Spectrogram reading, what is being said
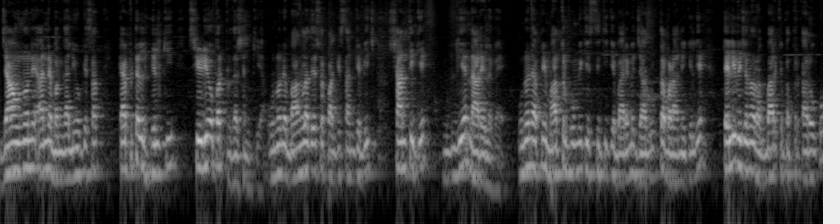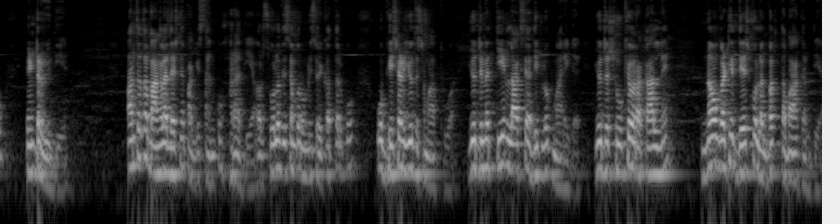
जहाँ उन्होंने अन्य बंगालियों के साथ कैपिटल हिल की सीढ़ियों पर प्रदर्शन किया। उन्होंने बांग्लादेश और पाकिस्तान के बीच शांति के लिए नारे लगाए। उन्होंने अपनी मातृभूमि की स्थिति के बारे में जागरूकता बढ़ाने के लिए टेलीविज़न और अखबार के पत्रकारों को इंटरव्यू दिए। अंततः बांग्लादेश ने पाकिस्तान को हरा दिया और 16 दिसंबर 1971 को वो भीषण युद्ध समाप्त हुआ। युद्ध में तीन लाख से अधिक लोग मारे गए। युद्ध सूखे और अकाल ने नवगठित देश को लगभग तबाह कर दिया।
